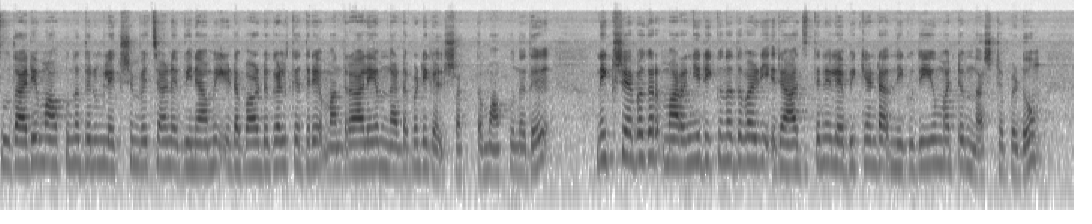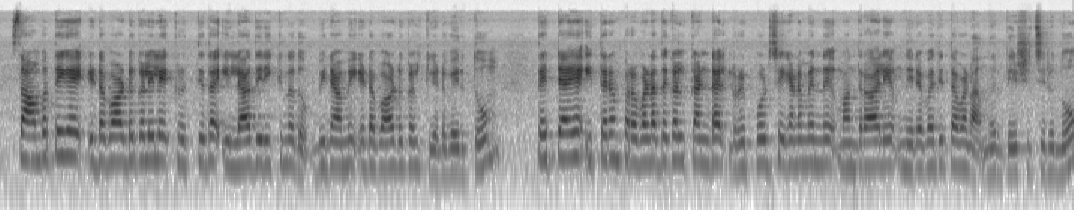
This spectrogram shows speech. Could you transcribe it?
സുതാര്യമാക്കുന്നതിനും ലക്ഷ്യം വെച്ചാണ് ബിനാമി ഇടപാടുകൾക്കെതിരെ മന്ത്രാലയം നടപടികൾ ശക്തമാക്കുന്നത്. നിക്ഷേപകർ മറിഞ്ഞിരിക്കുന്നത് വഴി രാജ്യത്തിന് ലഭിക്കേണ്ട നികുതിയും മറ്റും നഷ്ടപ്പെടും. സാമ്പത്തിക ഇടപാടുകളിലെ കൃത്യത ഇല്ലാതിരിക്കുന്നതും ബിനാമി ഇടപാടുകൾ കേടുവരുത്തും. തെറ്റായ ഇത്തരം പ്രവണതകൾ കണ്ടാൽ റിപ്പോർട്ട് ചെയ്യണമെന്ന് മന്ത്രാലയം നിരവധി തവണ നിർദ്ദേശിച്ചിരുന്നു.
